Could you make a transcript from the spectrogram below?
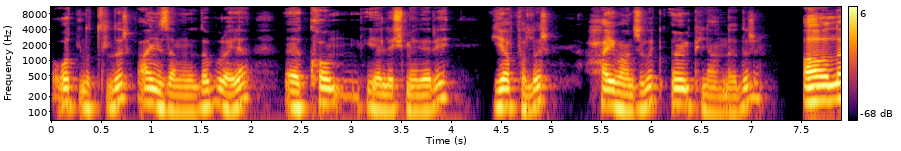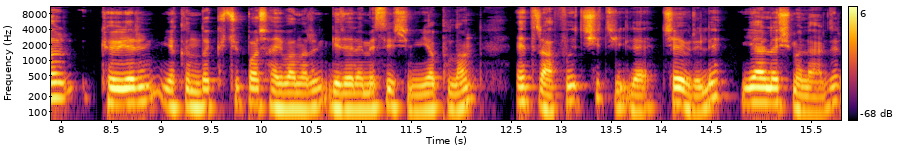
otlatılır. Aynı zamanda da buraya e, kom yerleşmeleri yapılır. Hayvancılık ön plandadır. Ağlar köylerin yakında küçükbaş hayvanların gecelemesi için yapılan etrafı çit ile çevrili yerleşmelerdir.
